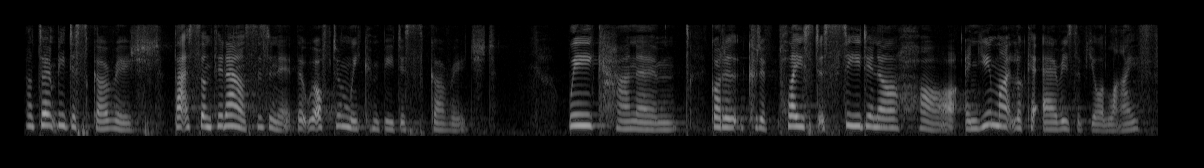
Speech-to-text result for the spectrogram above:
Now, don't be discouraged. That's something else, isn't it? That often we can be discouraged. We can, um, God could have placed a seed in our heart, and you might look at areas of your life,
